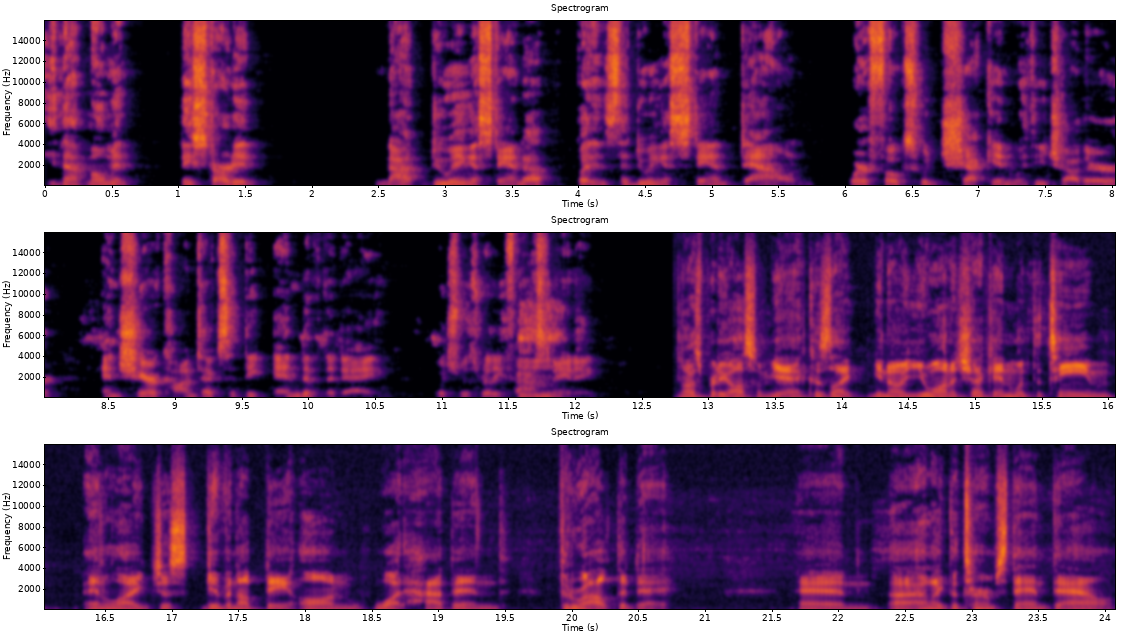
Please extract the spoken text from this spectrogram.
in that moment, they started not doing a stand up, but instead doing a stand down where folks would check in with each other and share context at the end of the day, which was really hmm. fascinating. Oh, that's pretty awesome. Yeah, because like you know, you want to check in with the team and like just give an update on what happened throughout the day. And uh, I like the term "stand down"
